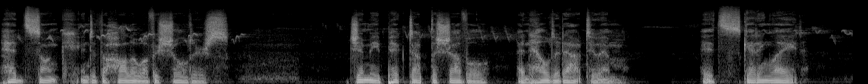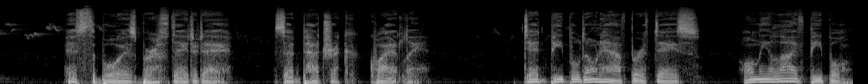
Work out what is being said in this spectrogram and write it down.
head sunk into the hollow of his shoulders. Jimmy picked up the shovel and held it out to him. It's getting late. It's the boy's birthday today, said Patrick quietly. Dead people don't have birthdays, only alive people.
